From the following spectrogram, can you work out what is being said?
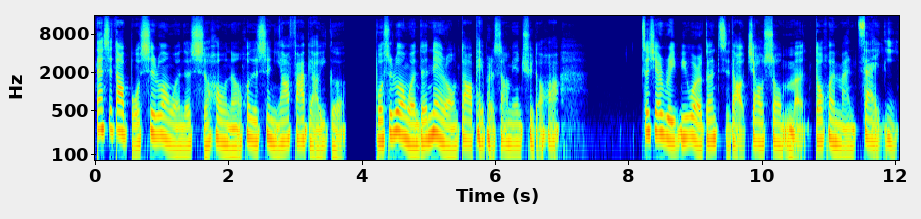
但是到博士论文的时候呢，或者是你要发表一个博士论文的内容到 paper 上面去的话，这些 reviewer 跟指导教授们都会蛮在意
